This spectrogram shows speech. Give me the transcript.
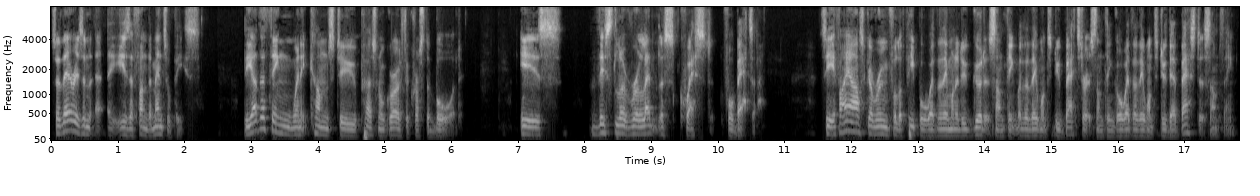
So there is an is a fundamental piece. The other thing when it comes to personal growth across the board is this relentless quest for better. See, if I ask a room full of people whether they want to do good at something, whether they want to do better at something, or whether they want to do their best at something,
